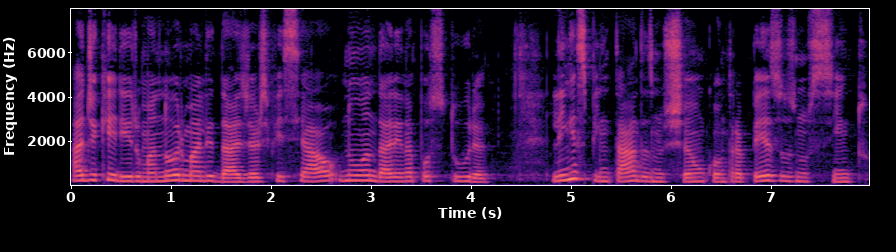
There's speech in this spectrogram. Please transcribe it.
adquirir uma normalidade artificial no andar e na postura, linhas pintadas no chão, contrapesos no cinto,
